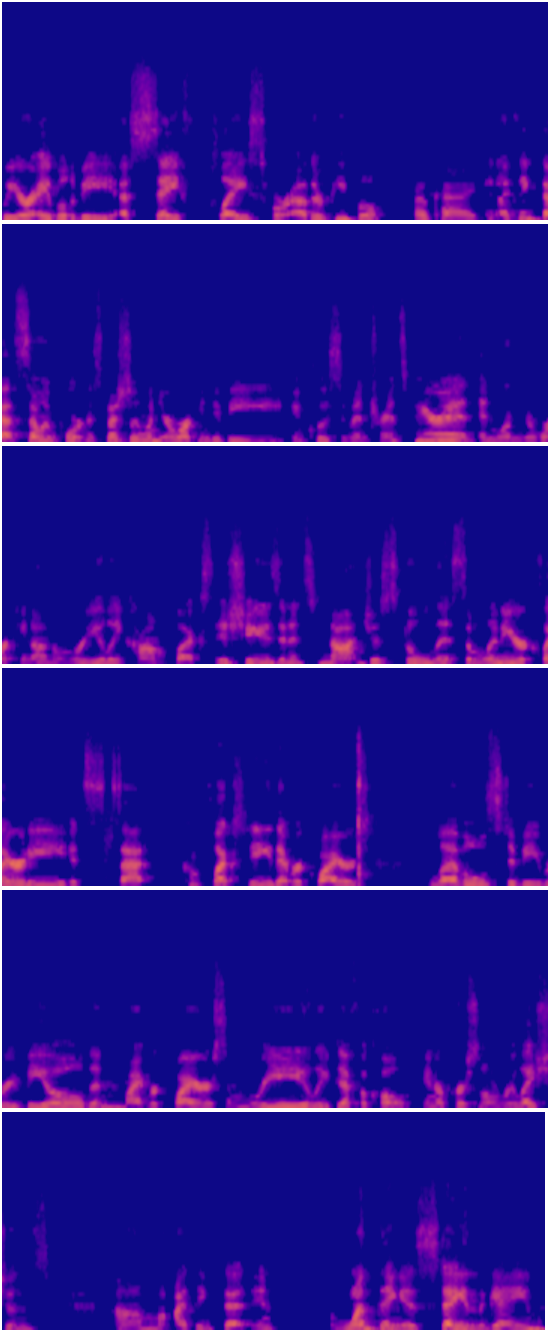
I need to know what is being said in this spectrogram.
we are able to be a safe place for other people. Okay. And I think that's so important, especially when you're working to be inclusive and transparent and when you're working on really complex issues. And it's not just some linear clarity, it's that complexity that requires levels to be revealed and might require some really difficult interpersonal relations. Um, I think that in one thing is stay in the game.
